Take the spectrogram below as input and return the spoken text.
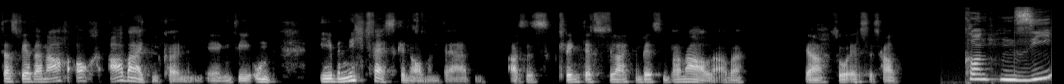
dass wir danach auch arbeiten können irgendwie und eben nicht festgenommen werden. Also es klingt jetzt vielleicht ein bisschen banal, aber ja, so ist es halt. Konnten Sie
